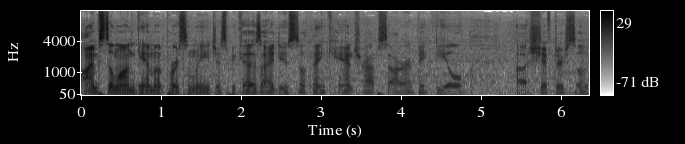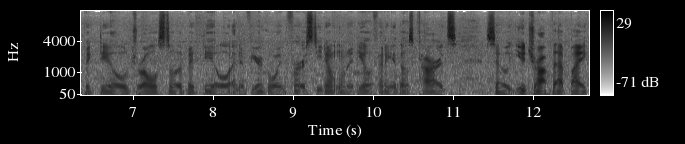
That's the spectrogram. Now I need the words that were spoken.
I'm still on Gamma personally, just because I do still think hand traps are a big deal. Uh, shifter still a big deal, Droll still a big deal, and if you're going first, you don't want to deal with any of those cards. So you drop that bike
